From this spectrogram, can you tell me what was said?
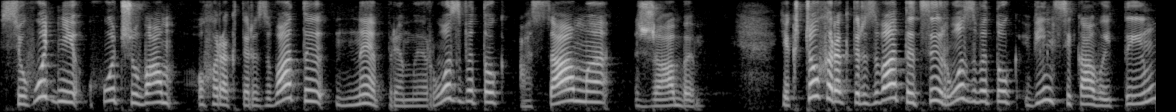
Сьогодні хочу вам охарактеризувати непрямий розвиток, а саме жаби. Якщо характеризувати цей розвиток, він цікавий тим,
